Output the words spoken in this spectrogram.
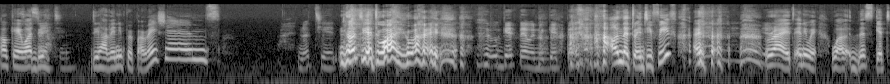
Okay, It's what do you, exciting. do you have any preparations? Not yet. Not yet. Why? Why? we'll get there when we get there. on the 25th right anyway well let's get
